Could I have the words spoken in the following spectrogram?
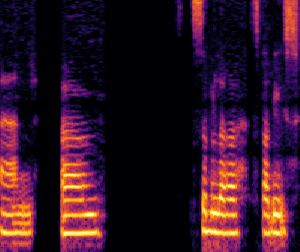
and um, similar studies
